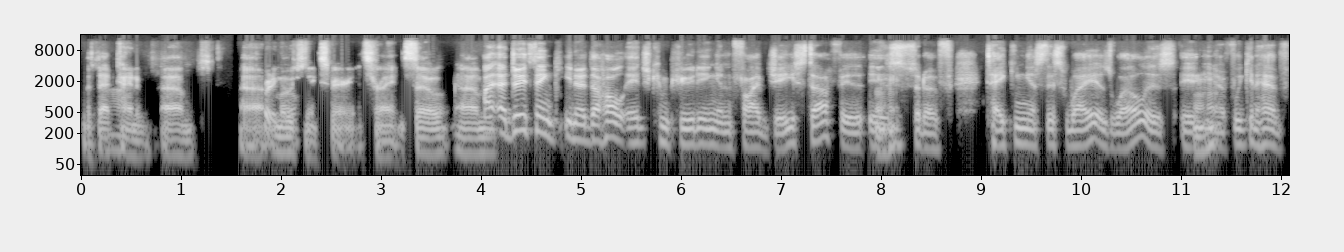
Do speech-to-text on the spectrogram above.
with that wow. kind of um, uh, motion cool. experience, right? So um, I, I, do think you know the whole edge computing and five G stuff is, is mm-hmm. sort of taking us this way as well. Is it, mm-hmm. you know if we can have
